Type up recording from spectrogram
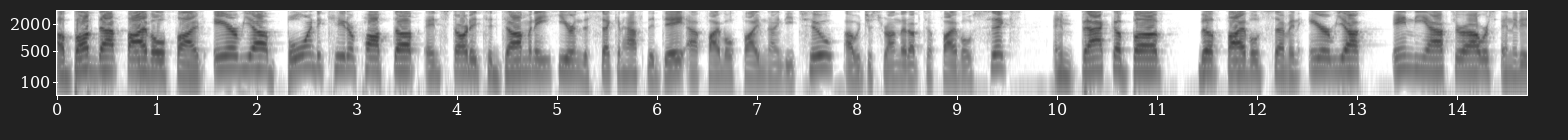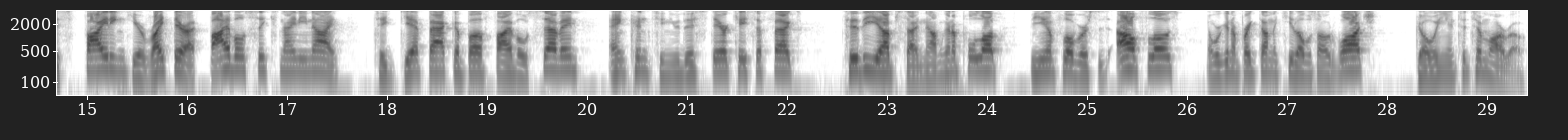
above that 505 area. Bull indicator popped up and started to dominate here in the second half of the day at 505.92. I would just round that up to 506 and back above the 507 area in the after hours. And it is fighting here right there at 506.99 to get back above 507 and continue this staircase effect to the upside. Now I'm going to pull up the inflow versus outflows and we're going to break down the key levels I would watch going into tomorrow.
